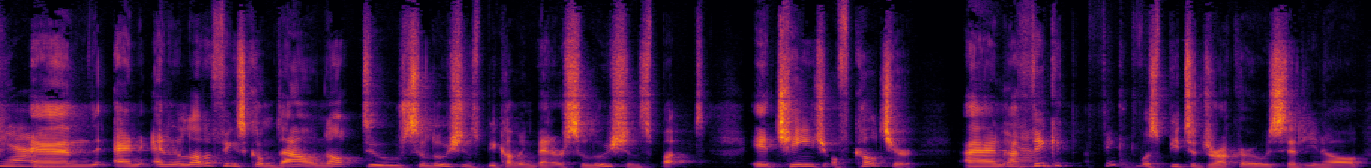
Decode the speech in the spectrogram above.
Yeah. And and and a lot of things come down not to solutions becoming better solutions, but a change of culture and yeah. I think it, I think it was Peter Drucker who said, you know,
